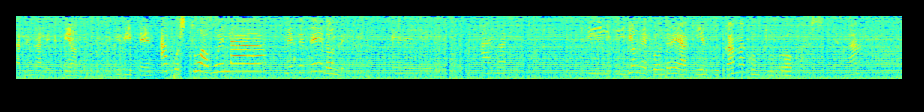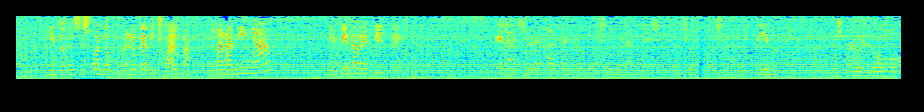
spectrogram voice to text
Darle una lección. Y dicen, ah, pues tu abuela, métete, ¿dónde? En el armario. y, y yo me pondré aquí en tu cama con tus ropas. Y entonces es cuando ocurre lo que ha dicho Alba. Llega la niña y empieza a decir que, Que las orejas del lobo son grandes y los ojos y los dientes. pues claro, el lobo,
